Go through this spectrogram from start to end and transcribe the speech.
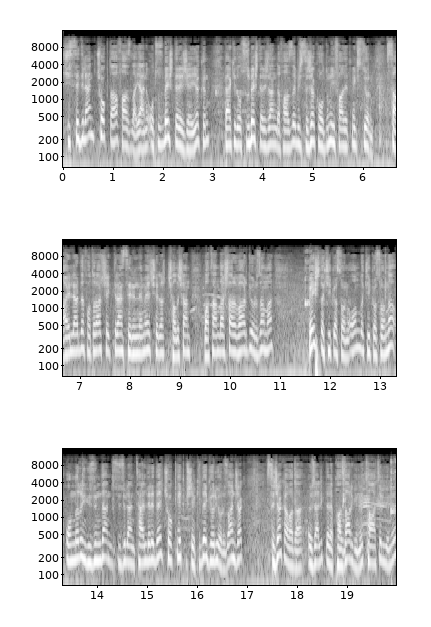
hissedilen çok daha fazla yani 35 dereceye yakın belki de 35 dereceden de fazla bir sıcak olduğunu ifade etmek istiyorum. Sahillerde fotoğraf çektiren serinlemeye çalışan vatandaşlar var diyoruz ama 5 dakika sonra 10 dakika sonra onların yüzünden süzülen telleri de çok net bir şekilde görüyoruz. Ancak sıcak havada özellikle de pazar günü tatil günü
